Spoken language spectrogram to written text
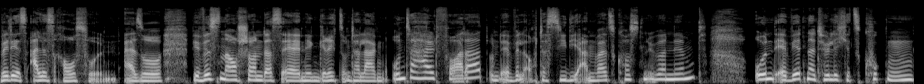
Will jetzt alles rausholen. Also wir wissen auch schon, dass er in den Gerichtsunterlagen Unterhalt fordert und er will auch, dass sie die Anwaltskosten übernimmt. Und er wird natürlich jetzt gucken,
